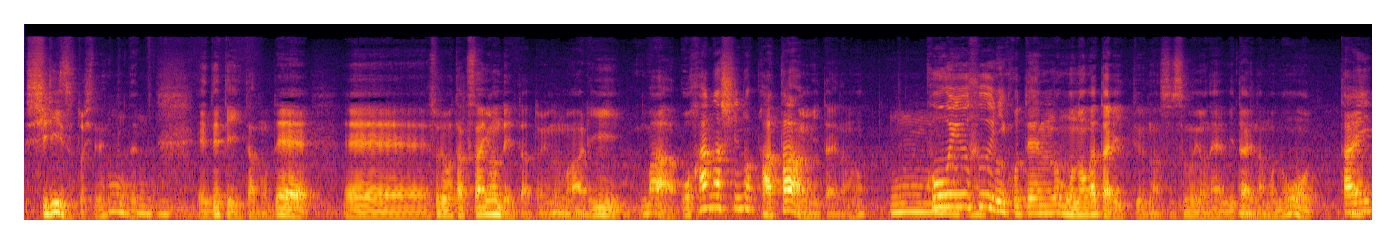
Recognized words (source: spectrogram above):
シリーズとしてね、出ていたので、えーそれをたくさん読んでいたというのもあり、まあお話のパターンみたいなもの、うん。こういうふうに古典の物語っていうのは進むよねみたいなものを体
